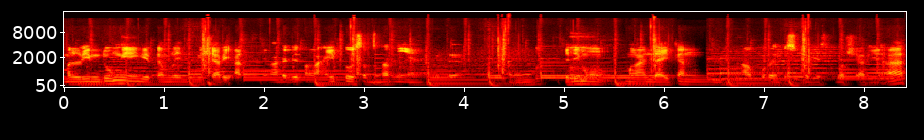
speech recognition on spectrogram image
melindungi gitu melindungi syariat yang ada di tengah itu sebenarnya gitu ya. Jadi mengandaikan Al-Quran itu sebagai sebuah syariat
